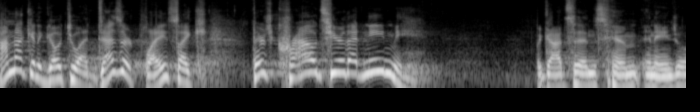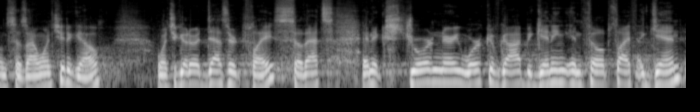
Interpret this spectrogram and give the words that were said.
I'm not going to go to a desert place. Like, there's crowds here that need me. But God sends him an angel and says, I want you to go. Want you go to a desert place. So that's an extraordinary work of God beginning in Philip's life again.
